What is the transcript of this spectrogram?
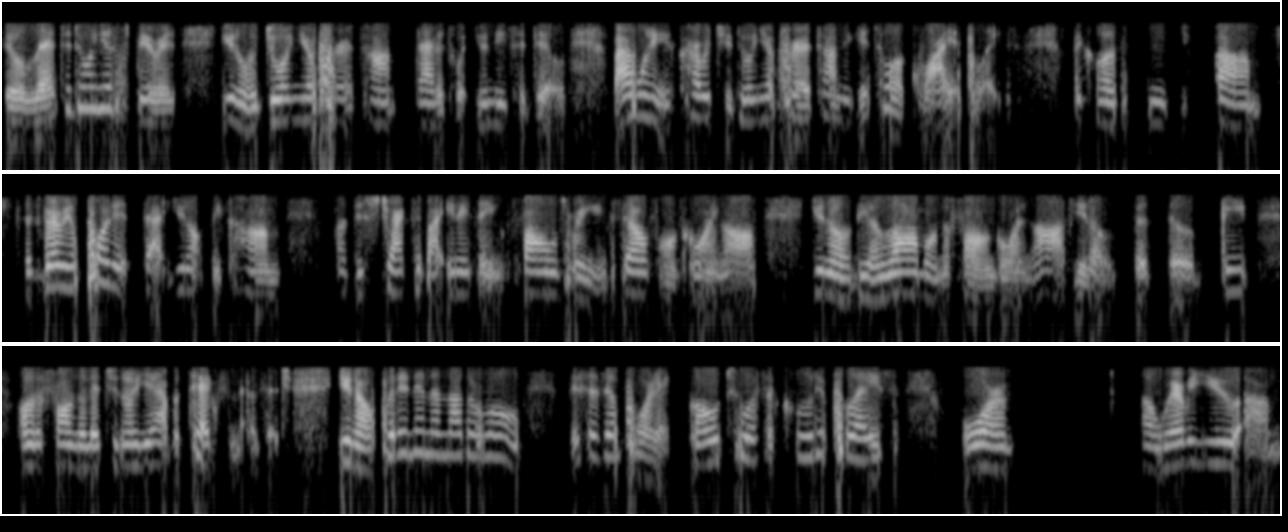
feel led to do in your spirit, you know, during your prayer time, that is what you need to do. But I want to encourage you during your prayer time to get to a quiet place because um, it's very important that you don't become distracted by anything, phones ringing, cell phones going off, you know, the alarm on the phone going off, you know, the the beep on the phone to let you know you have a text message. You know, put it in another room. This is important. Go to a secluded place or uh, wherever you um,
